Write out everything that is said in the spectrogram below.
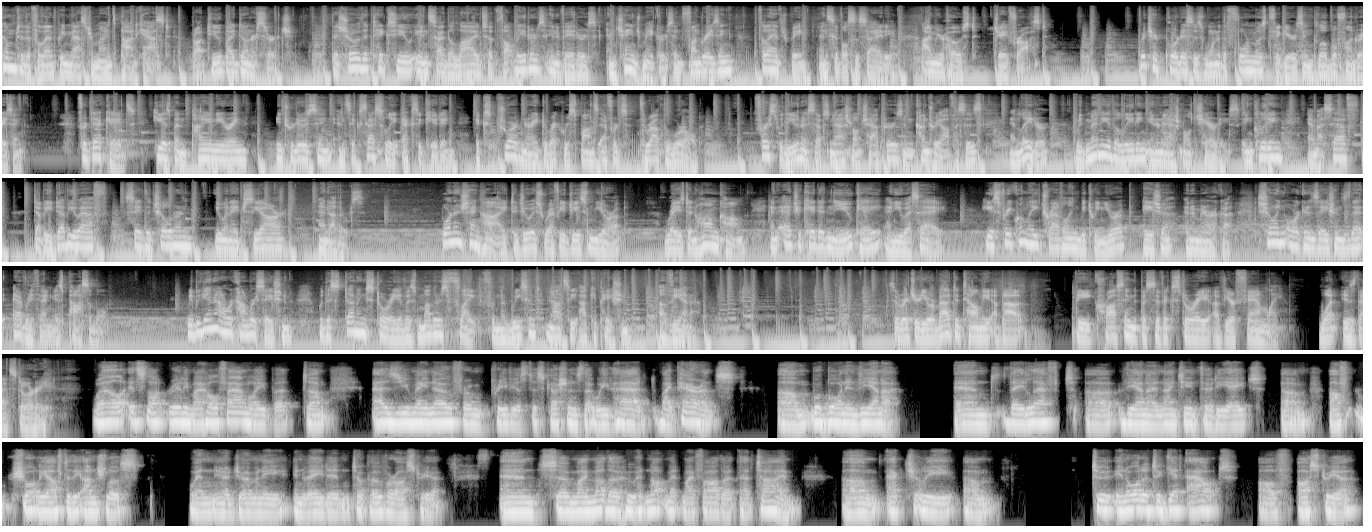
Welcome to the Philanthropy Masterminds podcast, brought to you by Donor Search, the show that takes you inside the lives of thought leaders, innovators, and changemakers in fundraising, philanthropy, and civil society. I'm your host, Jay Frost. Richard Pordes is one of the foremost figures in global fundraising. For decades, he has been pioneering, introducing, and successfully executing extraordinary direct response efforts throughout the world first with UNICEF's national chapters and country offices, and later with many of the leading international charities, including MSF, WWF, Save the Children, UNHCR, and others. Born in Shanghai to Jewish refugees from Europe, raised in Hong Kong, and educated in the UK and USA, he is frequently traveling between Europe, Asia, and America, showing organizations that everything is possible. We begin our conversation with a stunning story of his mother's flight from the recent Nazi occupation of Vienna. So, Richard, you were about to tell me about the crossing the Pacific story of your family. What is that story? Well, it's not really my whole family, but um, as you may know from previous discussions that we've had, my parents um, were born in Vienna and they left uh, Vienna in 1938, um, after, shortly after the Anschluss, when you know Germany invaded and took over Austria. And so my mother, who had not met my father at that time, um, actually, um, to in order to get out of Austria,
